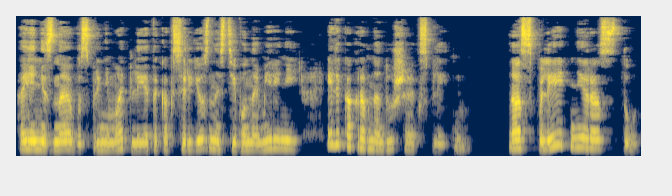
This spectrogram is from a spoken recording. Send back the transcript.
А я не знаю, воспринимать ли это как серьезность его намерений или как равнодушие к сплетням. А сплетни растут.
